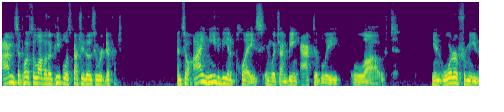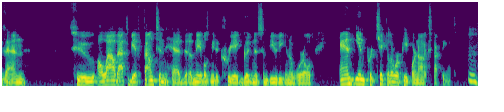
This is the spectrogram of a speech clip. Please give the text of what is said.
I'm supposed to love other people, especially those who are different. And so I need to be in a place in which I'm being actively loved in order for me then to allow that to be a fountainhead that enables me to create goodness and beauty in a world and in particular where people are not expecting it. Mm.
